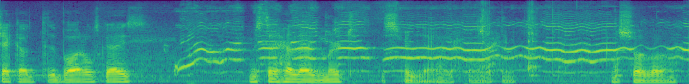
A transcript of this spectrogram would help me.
check out the bottles guys. Mr. Halal merch. MashaAllah MashaAllah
